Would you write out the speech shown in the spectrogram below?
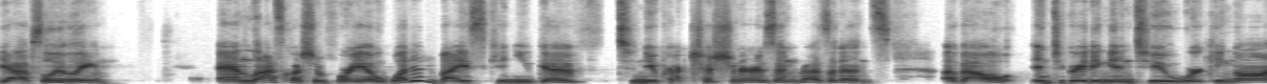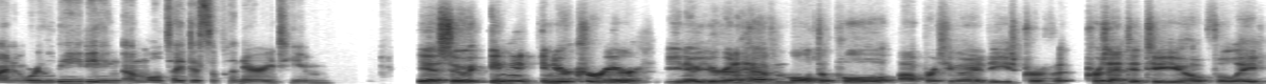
Yeah absolutely. And last question for you. What advice can you give to new practitioners and residents about integrating into working on or leading a multidisciplinary team yeah, so in in your career, you know, you're going to have multiple opportunities pre- presented to you hopefully.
